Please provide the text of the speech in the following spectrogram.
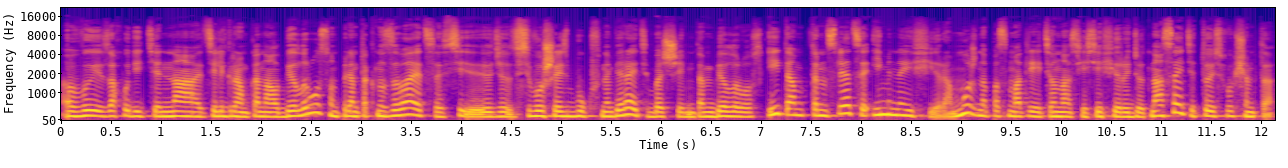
Вы заходите на телеграм-канал Белрос, он прям так называется, всего 6 букв набираете большими, там Белрос, и там трансляция именно эфира. Можно посмотреть, у нас есть эфир идет на сайте, то есть, в общем-то,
